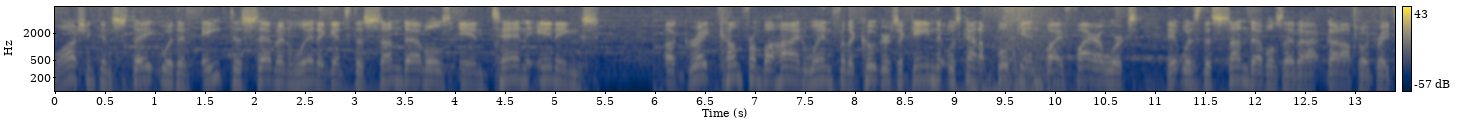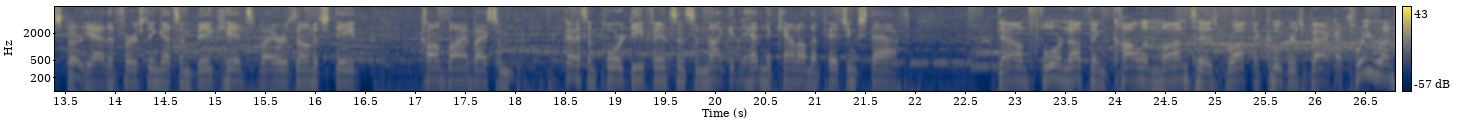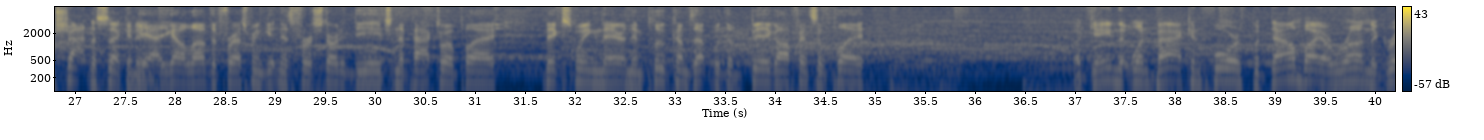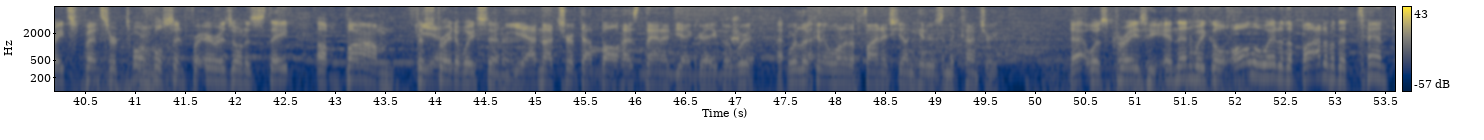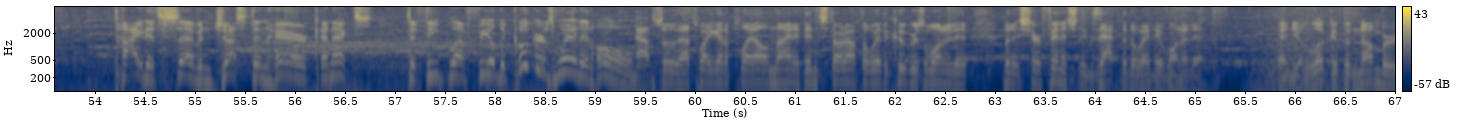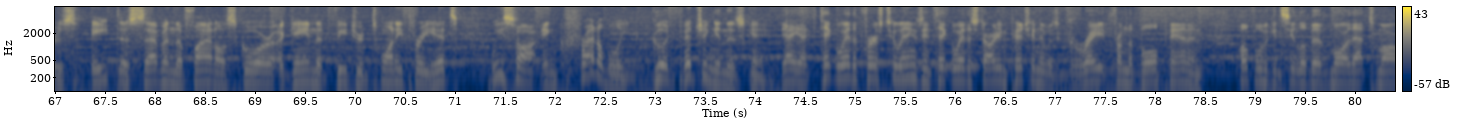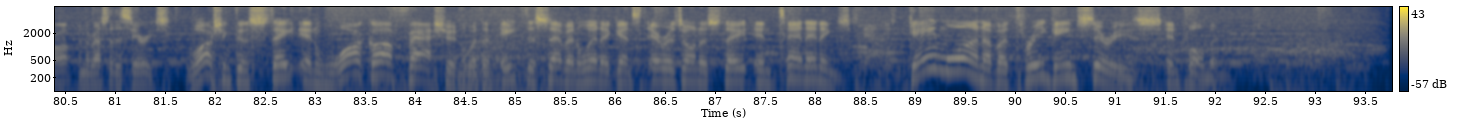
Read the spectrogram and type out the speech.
Washington State with an 8 to 7 win against the Sun Devils in 10 innings. A great come from behind win for the Cougars, a game that was kind of bookend by fireworks. It was the Sun Devils that uh, got off to a great start. Yeah, the first inning got some big hits by Arizona State, combined by some kind of some poor defense and some not getting ahead in the count on the pitching staff. Down 4 nothing. Colin Montez brought the Cougars back. A three run shot in the second inning. Yeah, you got to love the freshman getting his first start at DH in the Pac 12 play. Big swing there, and then Plouffe comes up with the big offensive play. A game that went back and forth, but down by a run. The great Spencer hmm. Torkelson for Arizona State. A bomb to Yeah. straightaway center. Yeah, I'm not sure if that ball has landed yet, Greg, but we're we're looking at one of the finest young hitters in the country. That was crazy. And then we go all the way to the bottom of the 10th, tied at seven. Justin Harrer connects to deep left field. The Cougars win at home. Absolutely, that's why you got to play all nine. It didn't start off the way the Cougars wanted it, but it sure finished exactly the way they wanted it. And you look at the numbers 8 to 7, the final score, a game that featured 23 hits. We saw incredibly good pitching in this game. Yeah, you take away the first two innings and take away the starting pitching. It was great from the bullpen, and hopefully we can see a little bit more of that tomorrow and the rest of the series. Washington State in walk-off fashion with an 8 to 7 win against Arizona State in 10 innings. Game 1 of a 3-game series in Pullman.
